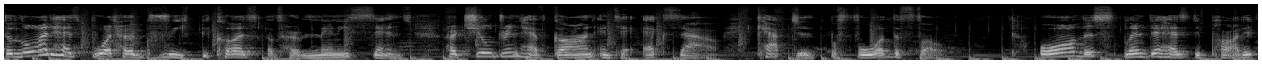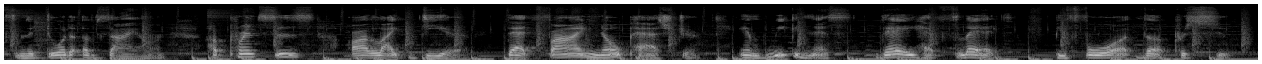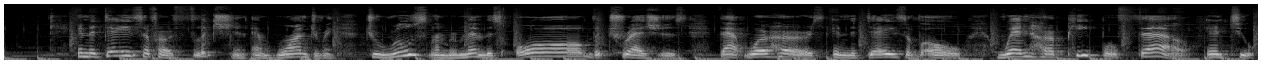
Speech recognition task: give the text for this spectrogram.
The Lord has brought her grief because of her many sins. Her children have gone into exile, captive before the foe. All the splendor has departed from the daughter of Zion. Her princes are like deer that find no pasture. In weakness, they have fled before the pursuit. In the days of her affliction and wandering, Jerusalem remembers all the treasures that were hers in the days of old when her people fell into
